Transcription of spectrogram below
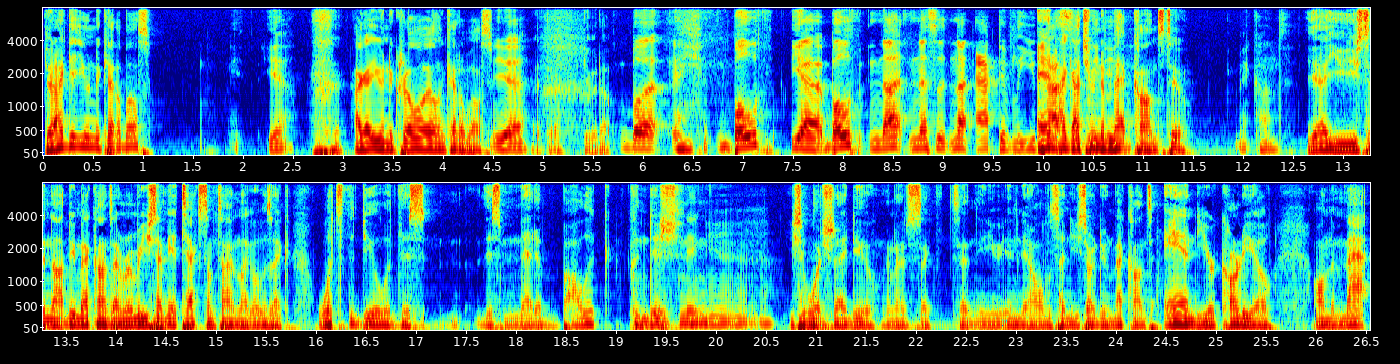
Did I get you into kettlebells? Yeah, I got you into krill oil and kettlebells. yeah. Right there. Give it up. But both, yeah, both not necess- not actively. You And I got you into did. metcons too. Metcons. Yeah, you used to not do metcons. I remember you sent me a text sometime like it was like, "What's the deal with this this metabolic conditioning?" Yeah. You said, "What should I do?" And I just like said, you, and all of a sudden you started doing metcons, and your cardio on the mat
